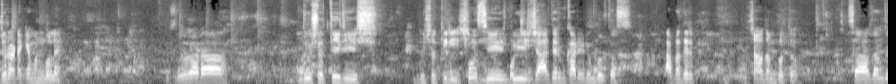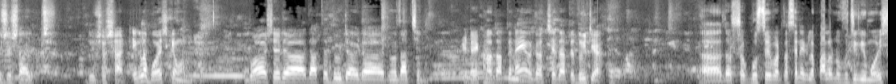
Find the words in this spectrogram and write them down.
জোড়াটা কেমন বলে? জোড়াটা দুশো তিরিশ। দুশো তিরিশ পঁচিশ যার যেরকম খাটে এরকম বলতেছে। আপনাদের চাওয়া দাম কত? দাম দুশো ষাট। দুইশো ষাট। এগুলো বয়স কেমন? বয়স এটা দাঁতে দুইটা ওইটা যাচ্ছে না। এটা এখনও দাঁতে নাই ওটা হচ্ছে দাঁতে দুইটা। দর্শক বুঝতেই পারতেছেন এগুলো পালন উপযোগী মহিষ।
